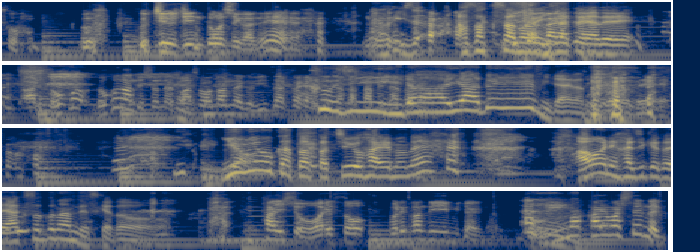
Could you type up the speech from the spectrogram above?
そう。う宇宙人同士がね、浅草の居酒屋で、あどこ、どこなんでしょうね。場所わかんないけど、居酒屋。クジラ屋でみたいなところで、夢を語ったチューハイのね、泡に弾けた約束なんですけど、大将お会いそう。これ感でいいみたいな。うんな会話してんだよ、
